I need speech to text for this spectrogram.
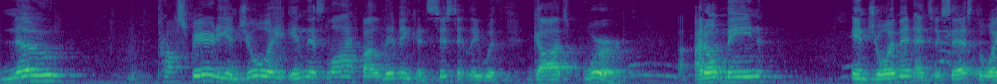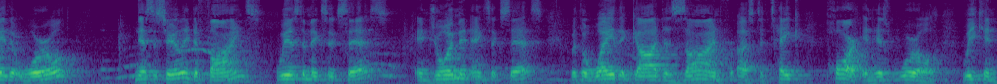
know prosperity and joy in this life by living consistently with God's Word. I don't mean enjoyment and success the way that world necessarily defines wisdom and success, enjoyment and success but the way that God designed for us to take part in His world, we can,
